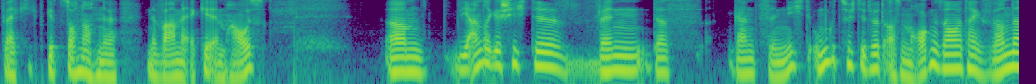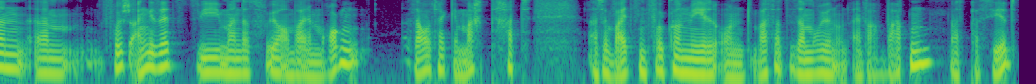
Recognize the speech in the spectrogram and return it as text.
vielleicht gibt es doch noch eine, eine warme Ecke im Haus. Ähm, die andere Geschichte, wenn das Ganze nicht umgezüchtet wird aus dem Roggensauerteig, sondern ähm, frisch angesetzt, wie man das früher auch bei einem Roggensauerteig gemacht hat. Also Weizen, Vollkornmehl und Wasser zusammenrühren und einfach warten, was passiert.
